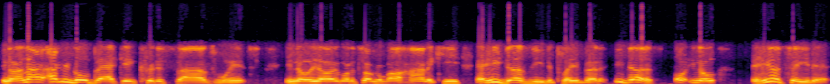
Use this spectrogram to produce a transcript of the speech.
You know, and I, I could go back and criticize Wentz. You know, y'all want to talk about Heinicke, and he does need to play better. He does. Oh, you know, he'll tell you that.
